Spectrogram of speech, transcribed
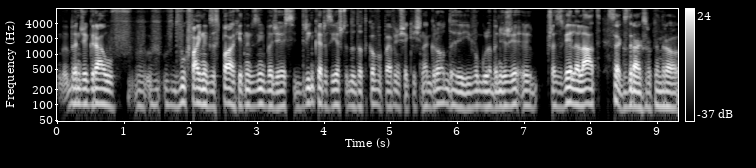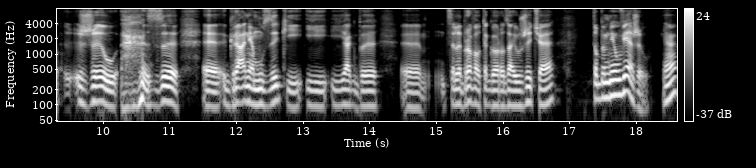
będzie grał w, w, w, dwóch fajnych zespołach. Jednym z nich będzie Acid Drinkers i jeszcze dodatkowo pojawią się jakieś nagrody i w ogóle będziesz y, przez wiele lat Sex, drugs, rock and roll. żył z e, grania muzyki i, i jakby e, celebrował tego rodzaju życie, to bym nie uwierzył, nie?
